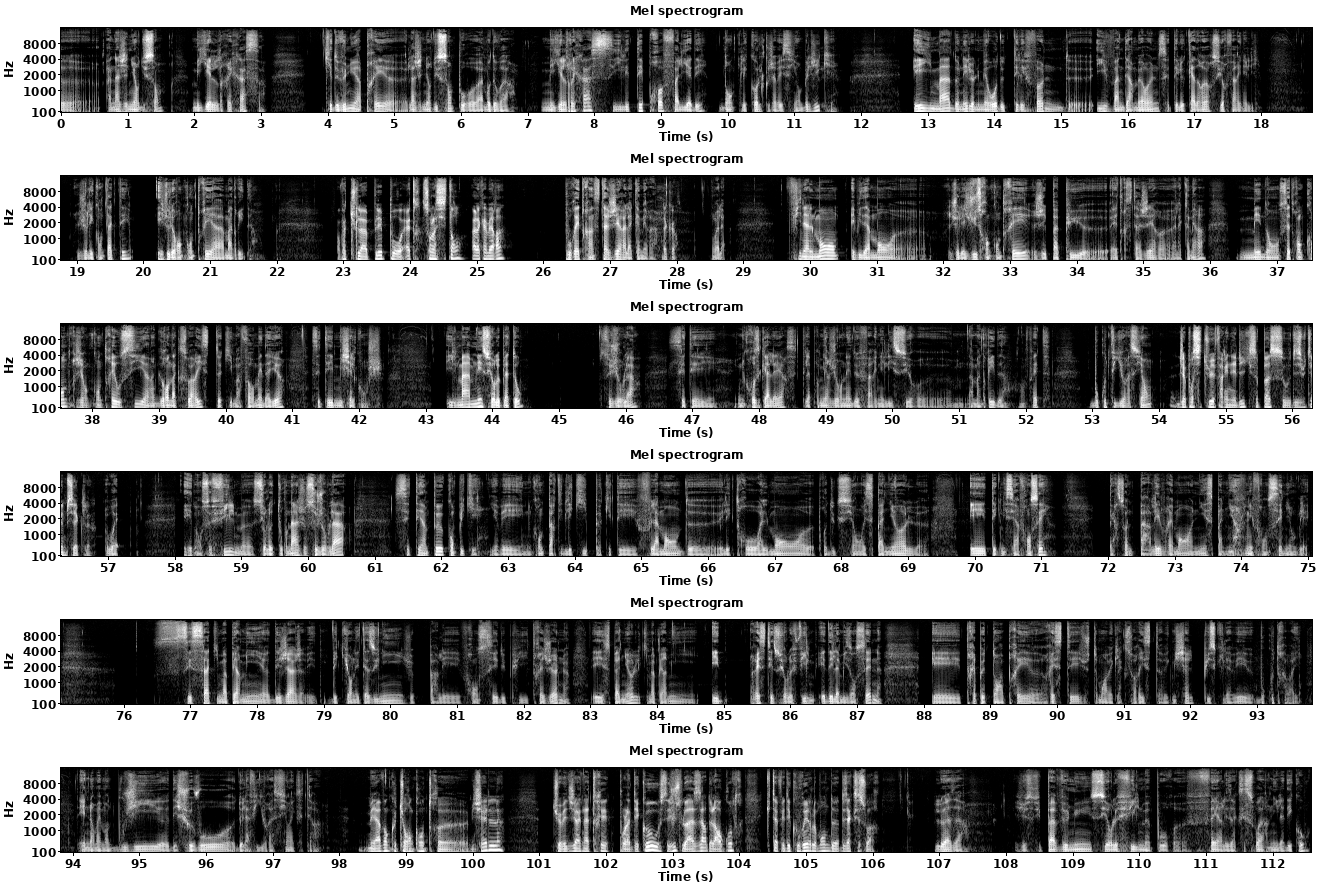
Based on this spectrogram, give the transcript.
un ingénieur du son, Miguel Rejas, qui est devenu après l'ingénieur du son pour Almodovar. Miguel Rejas, il était prof à l'IAD, donc l'école que j'avais essayé en Belgique. Et il m'a donné le numéro de téléphone de Yves van der Meuren, c'était le cadreur sur Farinelli. Je l'ai contacté et je l'ai rencontré à Madrid. En fait, tu l'as appelé pour être son assistant à la caméra? Pour être un stagiaire à la caméra. D'accord. Voilà. Finalement, évidemment, euh, je l'ai juste rencontré, j'ai pas pu euh, être stagiaire euh, à la caméra, mais dans cette rencontre, j'ai rencontré aussi un grand accessoiriste qui m'a formé d'ailleurs, c'était Michel Conche. Il m'a amené sur le plateau ce jour-là. C'était une grosse galère, c'était la première journée de Farinelli sur, euh, à Madrid en fait. Beaucoup de figurations. Déjà pour situer Farinelli qui se passe au XVIIIe siècle. Ouais. Et dans ce film, sur le tournage ce jour-là, c'était un peu compliqué. Il y avait une grande partie de l'équipe qui était flamande, électro-allemand, euh, production espagnole euh, et technicien français. Personne parlait vraiment ni espagnol, ni français, ni anglais. C'est ça qui m'a permis, euh, déjà j'avais vécu en États-Unis, je parlais français depuis très jeune, et espagnol, qui m'a permis de rester sur le film, aider la mise en scène, et très peu de temps après, euh, rester justement avec l'accessoiriste, avec Michel, puisqu'il avait euh, beaucoup de travail. Énormément de bougies, des chevaux, de la figuration, etc. Mais avant que tu rencontres Michel, tu avais déjà un attrait pour la déco ou c'est juste le hasard de la rencontre qui t'a fait découvrir le monde des accessoires? Le hasard. Je ne suis pas venu sur le film pour faire les accessoires ni la déco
